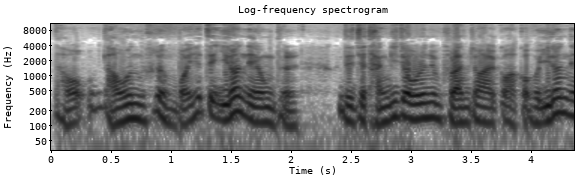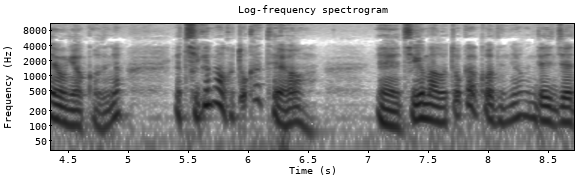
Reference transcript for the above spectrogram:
나오, 나온 흐름 뭐 하여튼 이런 내용들 근데 이제 단기적으로는 좀 불안정할 것 같고 뭐 이런 내용이었거든요. 그러니까 지금하고 똑같아요. 예, 지금하고 똑같거든요. 근데 이제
